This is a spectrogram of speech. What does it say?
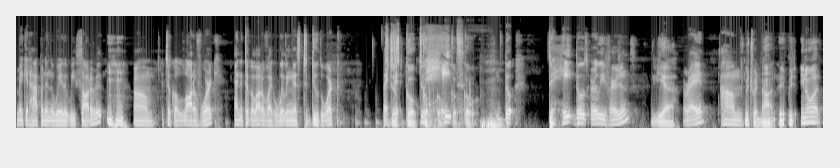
make it happen in the way that we thought of it. hmm Um, it took a lot of work and it took a lot of like willingness to do the work. Like Just to, go, to go, hate go, go, go. the- to hate those early versions, Yeah, right? Um, which we're not. You know what?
